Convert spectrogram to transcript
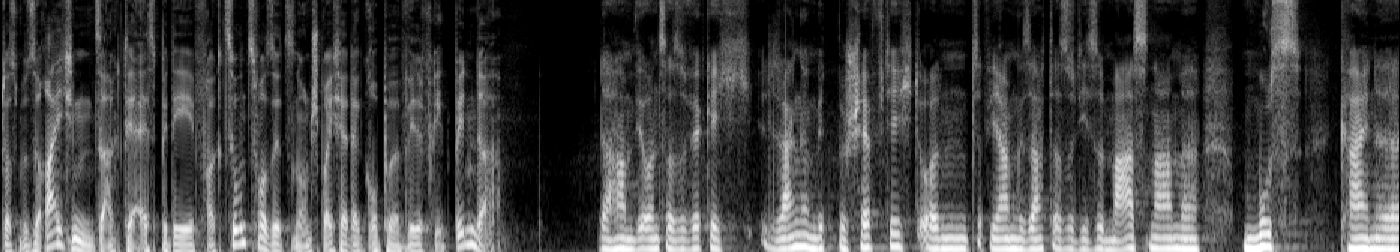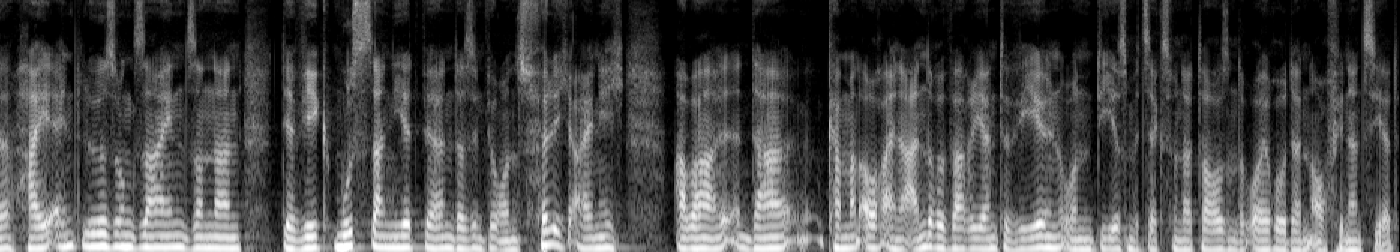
Das müsse reichen, sagt der SPD-Fraktionsvorsitzende und Sprecher Sprecher der Gruppe Wilfried Binder. Da haben wir uns also wirklich lange mit beschäftigt und wir haben gesagt, also diese Maßnahme muss keine High-End-Lösung sein, sondern der Weg muss saniert werden. Da sind wir uns völlig einig. Aber da kann man auch eine andere Variante wählen und die ist mit 600.000 Euro dann auch finanziert.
